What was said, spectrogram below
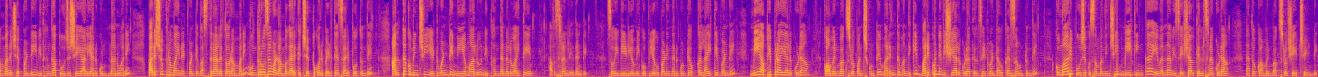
రమ్మని చెప్పండి. ఈ విధంగా పూజ చేయాలి అనుకుంటున్నాను అని పరిశుభ్రమైనటువంటి వస్త్రాలతో రమ్మని ముందు రోజే వాళ్ళ అమ్మగారికి చెప్పుకొని పెడితే సరిపోతుంది. అంతకు మించి ఎటువంటి నియమాలు నిబంధనలు అయితే అవసరం లేదండి. సో ఈ వీడియో మీకు ఉపయోగపడింది అనుకుంటే ఒక్క లైక్ ఇవ్వండి. మీ అభిప్రాయాలు కూడా కామెంట్ బాక్స్లో పంచుకుంటే మరింత మందికి మరికొన్ని విషయాలు కూడా తెలిసేటువంటి అవకాశం ఉంటుంది. కుమారి పూజకు సంబంధించి మీకు ఇంకా ఏమన్నా విశేషాలు తెలిసినా కూడా నాతో కామెంట్ బాక్స్లో షేర్ చేయండి.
